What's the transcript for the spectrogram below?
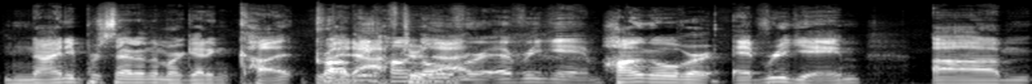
ninety percent of them, are getting cut Probably right after hung that. over every game. hung over every game. Um,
